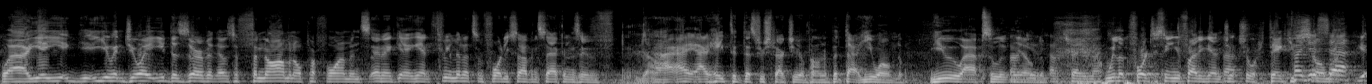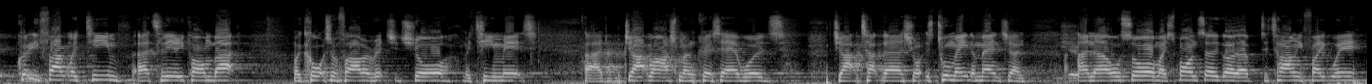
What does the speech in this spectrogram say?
Wow, you, you, you enjoy it. You deserve it. That was a phenomenal performance. And again, again three minutes and 47 seconds of. I, I- I hate to disrespect your opponent, but that you owned him. You absolutely Thank owned you. him. Thanks. We look forward to seeing you fight again, Shore. Thank you Can I so just much. uh, Yeah, quickly thank my team, uh, Tillery Combat, my coach and father, Richard Shore, my teammates, uh, Jack Marshman, Chris Edwards, Jack Tucker, Sean, there's too many to mention. And uh, also my sponsor, got uh, Tatami Fightwear,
